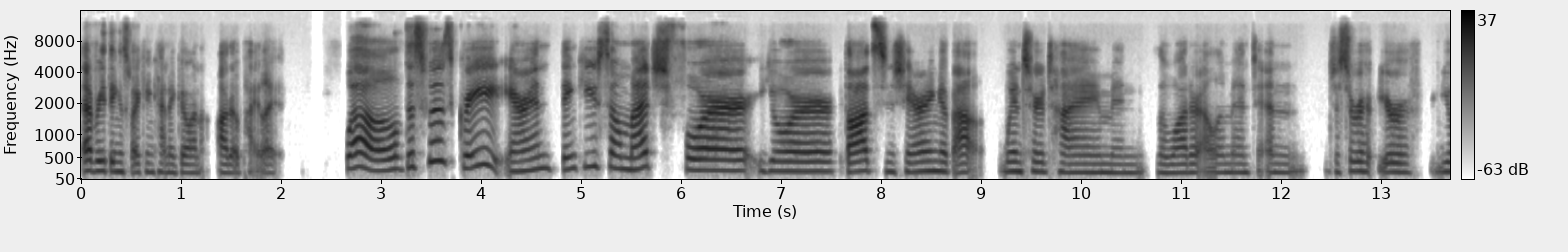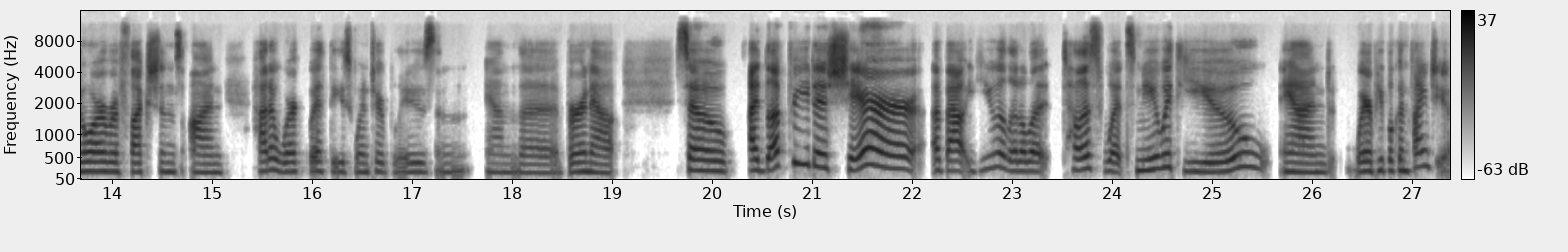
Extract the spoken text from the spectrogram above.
everything so i can kind of go on autopilot well, this was great, Erin. Thank you so much for your thoughts and sharing about winter time and the water element and just your your reflections on how to work with these winter blues and and the burnout. So I'd love for you to share about you a little bit. Tell us what's new with you and where people can find you.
